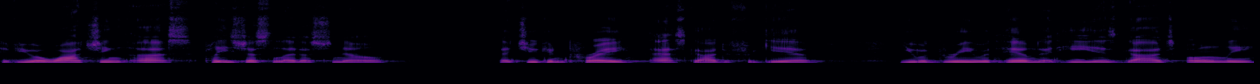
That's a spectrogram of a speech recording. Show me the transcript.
If you are watching us, please just let us know that you can pray, ask God to forgive. You agree with Him that He is God's only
